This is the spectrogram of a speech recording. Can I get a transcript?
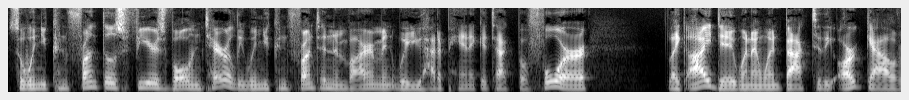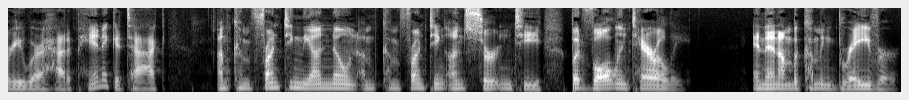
So, when you confront those fears voluntarily, when you confront an environment where you had a panic attack before, like I did when I went back to the art gallery where I had a panic attack, I'm confronting the unknown. I'm confronting uncertainty, but voluntarily. And then I'm becoming braver.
